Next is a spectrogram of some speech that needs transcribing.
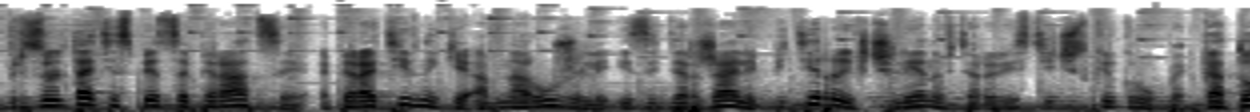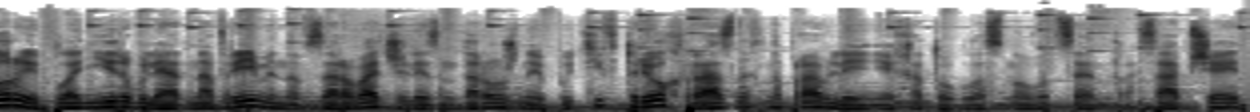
В результате спецоперации оперативники обнаружили и задержали пятерых членов террористической группы, которые планировали одновременно взорвать железнодорожные пути в трех разных направлениях от областного центра, сообщает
